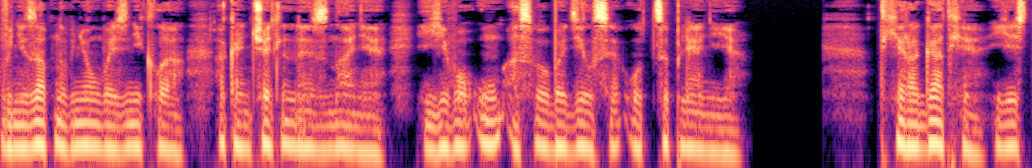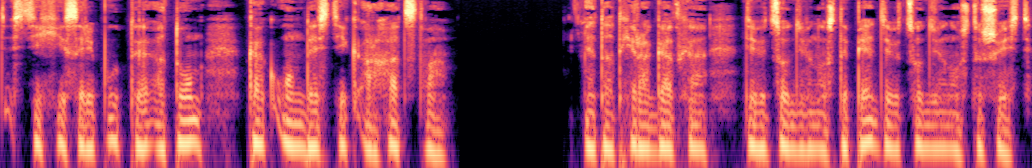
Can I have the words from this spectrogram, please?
внезапно в нем возникло окончательное знание, и его ум освободился от цепляния. Тхирагатхе есть стихи Сарипутты о том, как он достиг архатства. Это Тхирагатха 995-996.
